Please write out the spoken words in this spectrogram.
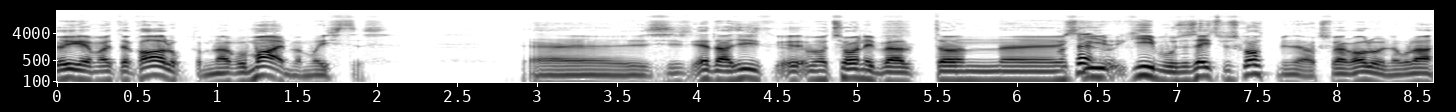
kõige ma ütlen, kaalukam nagu maailma mõistes Äh, siis edasi emotsiooni pealt on äh, see... kiibuse seitsmes koht minu jaoks väga oluline, kuna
